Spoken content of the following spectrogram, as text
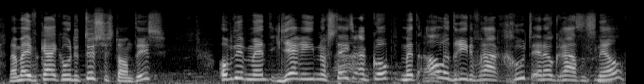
Laten we even kijken hoe de tussenstand is. Op dit moment Jerry nog steeds aan kop met alle drie de vragen goed en ook razendsnel.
